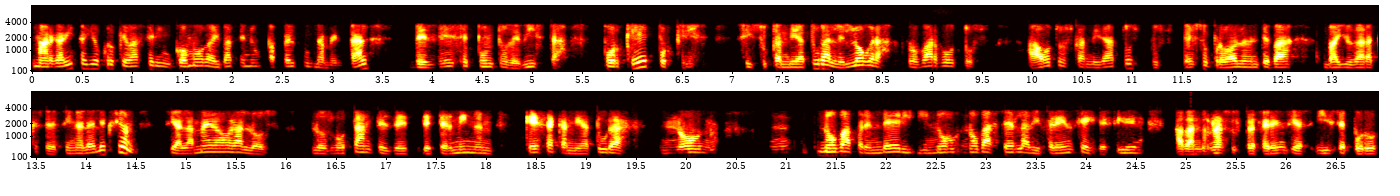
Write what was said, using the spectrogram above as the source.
Margarita yo creo que va a ser incómoda y va a tener un papel fundamental desde ese punto de vista. ¿Por qué? Porque si su candidatura le logra robar votos a otros candidatos, pues eso probablemente va, va a ayudar a que se defina la elección. Si a la mera hora los, los votantes determinan que esa candidatura no, no, va a aprender y, no, no va a hacer la diferencia y deciden abandonar sus preferencias e irse por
